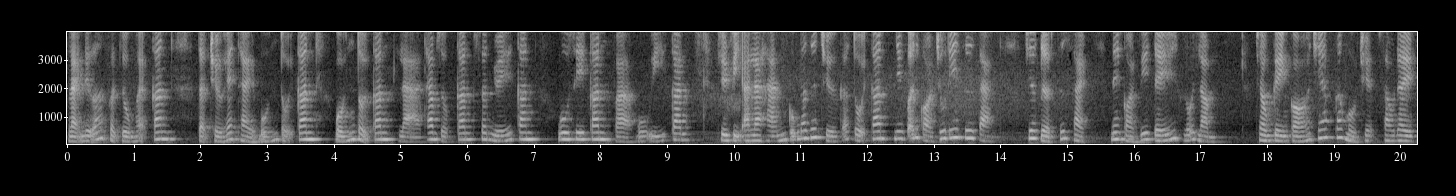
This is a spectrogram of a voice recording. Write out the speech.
lại nữa, Phật dùng huệ căn tận trừ hết thảy bốn tội căn. Bốn tội căn là tham dục căn, sân nhuế căn, ngu si căn và vô ý căn. Chư vị A-la-hán cũng đã dứt trừ các tội căn nhưng vẫn còn chút ít dư tàn, trước đợt dứt sạch nên còn vi tế, lỗi lầm. Trong kinh có chép các mẩu chuyện sau đây.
